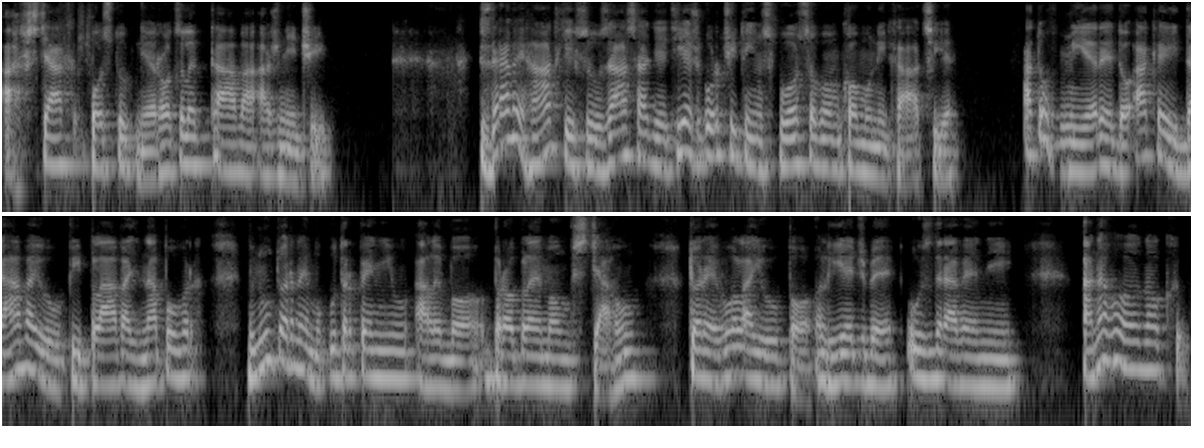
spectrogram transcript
a vzťah postupne rozleptáva až ničí. Zdravé hádky sú v zásade tiež určitým spôsobom komunikácie. A to v miere, do akej dávajú vyplávať na povrch vnútornému utrpeniu alebo problémom vzťahu, ktoré volajú po liečbe, uzdravení a navonok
